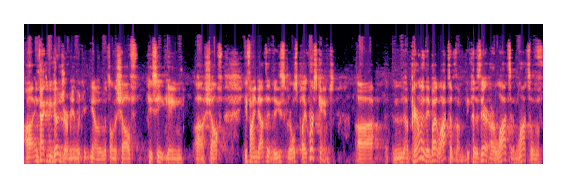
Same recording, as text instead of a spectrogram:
Uh, in fact, if you go to Germany and look at you know what's on the shelf, PC game uh, shelf, you find out that these girls play horse games. Uh, apparently, they buy lots of them because there are lots and lots of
